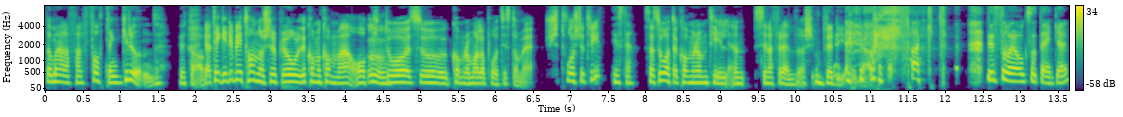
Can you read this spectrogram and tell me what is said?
de har i alla fall fått en grund utav. Jag tänker det blir tonårsuppror, det kommer komma och Mm. då så kommer de hålla på tills de är 22-23. Just det. Sen så återkommer de till en, sina föräldrars värderingar. Exakt. Det är så jag också tänker.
